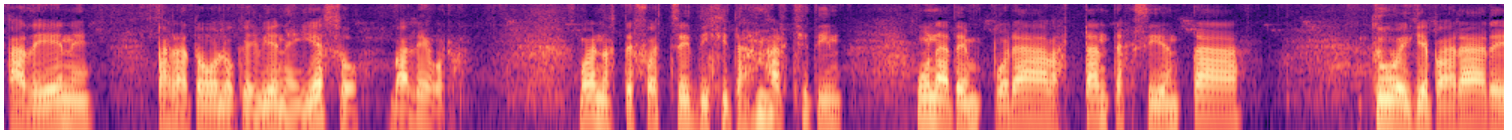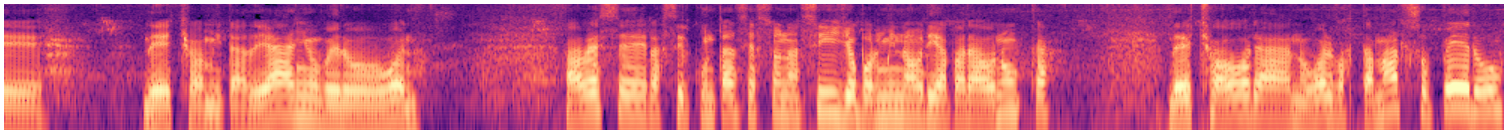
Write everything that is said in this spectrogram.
ADN para todo lo que viene y eso vale oro. Bueno, este fue Street Digital Marketing, una temporada bastante accidentada. Tuve que parar, eh, de hecho, a mitad de año, pero bueno, a veces las circunstancias son así. Yo por mí no habría parado nunca. De hecho, ahora no vuelvo hasta marzo, pero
